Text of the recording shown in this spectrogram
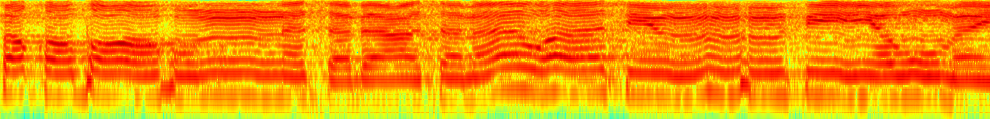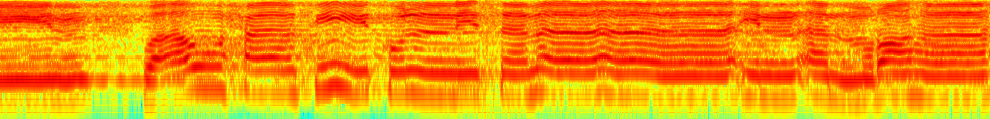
فقضاهن سبع سماوات في يومين وأوحى في كل سماء أمرها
